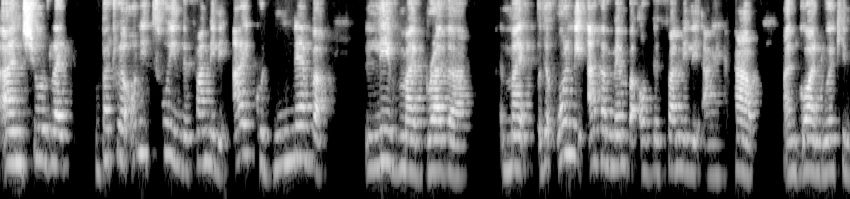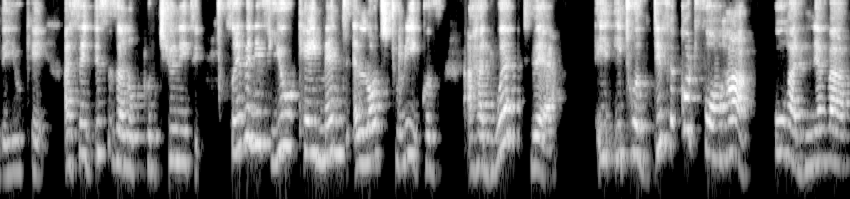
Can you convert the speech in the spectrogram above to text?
And she was like, but we're only two in the family. I could never leave my brother, my the only other member of the family I have, and go and work in the UK. I said, this is an opportunity. So even if UK meant a lot to me because I had worked there, it, it was difficult for her who had never,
